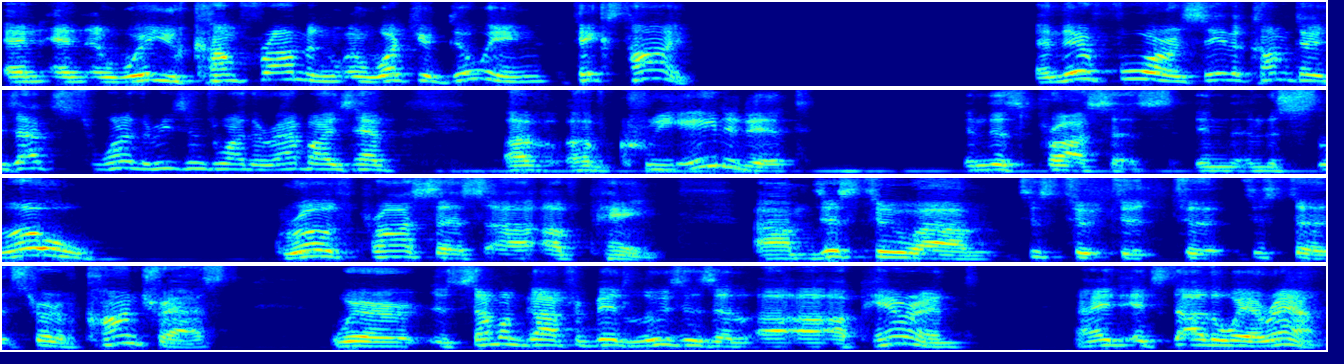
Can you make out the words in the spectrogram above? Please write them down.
and and, and where you come from and, and what you're doing takes time. And therefore, say the commentaries, that's one of the reasons why the rabbis have have, have created it in this process, in, in the slow growth process uh, of pain. Um, just to um, just to, to to just to sort of contrast, where if someone, God forbid, loses a, a, a parent, right? It's the other way around.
